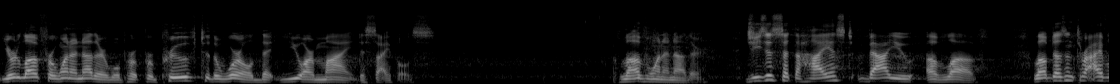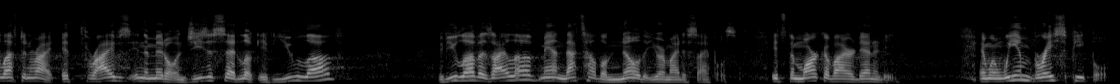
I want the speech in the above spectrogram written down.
your love for one another will pr- pr- prove to the world that you are my disciples. Love one another. Jesus set the highest value of love. Love doesn't thrive left and right, it thrives in the middle. And Jesus said, Look, if you love, if you love as I love, man, that's how they'll know that you are my disciples. It's the mark of our identity. And when we embrace people,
